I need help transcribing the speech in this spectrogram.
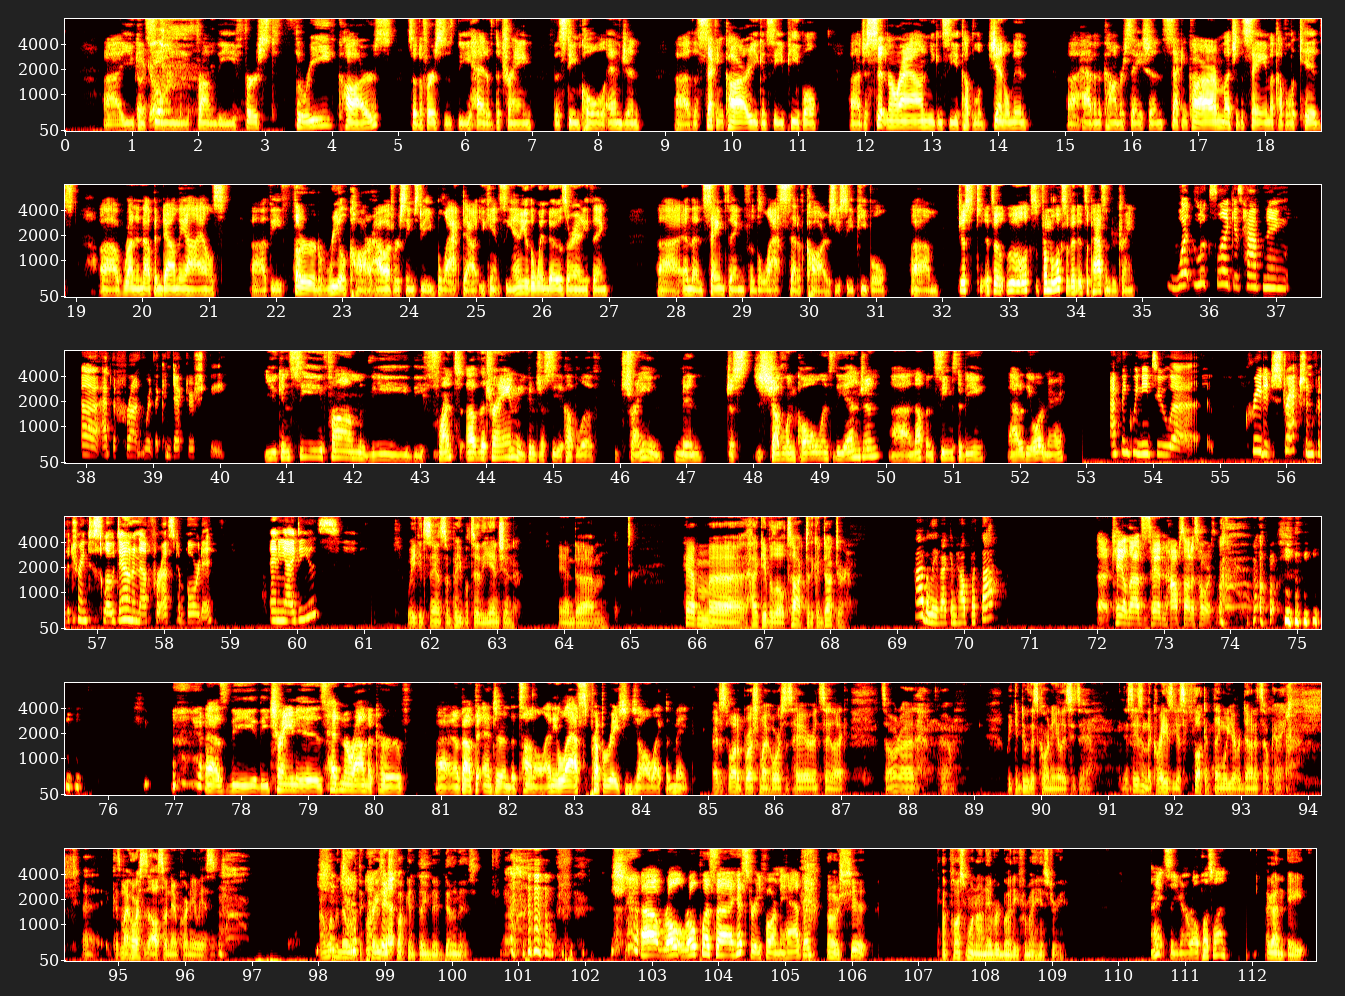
Uh, you can Gotta see from the first three cars. So the first is the head of the train, the steam coal engine. Uh, the second car, you can see people uh, just sitting around. You can see a couple of gentlemen uh, having a conversation. Second car, much of the same. A couple of kids uh, running up and down the aisles. Uh, the third real car, however, seems to be blacked out. You can't see any of the windows or anything. Uh, and then same thing for the last set of cars. You see people. Um, just it's a looks from the looks of it, it's a passenger train. What looks like is happening uh, at the front where the conductor should be. You can see from the the front of the train. You can just see a couple of train men just shoveling coal into the engine. Uh, nothing seems to be out of the ordinary. I think we need to uh, create a distraction for the train to slow down enough for us to board it. Any ideas? We could send some people to the engine and um, have them uh, give a little talk to the conductor. I believe I can help with that. Uh, Kale nods his head and hops on his horse. As the the train is heading around the curve uh, and about to enter in the tunnel. Any last preparations y'all like to make? I just want to brush my horse's hair and say, like, it's all right. Yeah, we can do this, Cornelius. It's a, this isn't the craziest fucking thing we ever done. It's okay. Because my horse is also named Cornelius. I want to know what the craziest fucking thing they've done is. Uh, roll roll plus uh, history for me, Hadley. Oh shit! A plus one on everybody for my history. All right, so you're gonna roll plus one. I got an eight.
